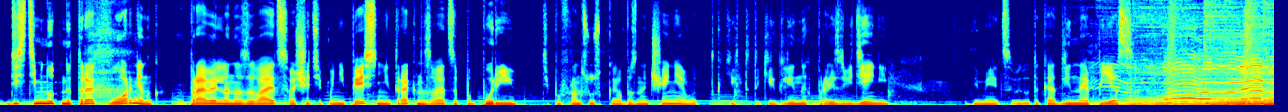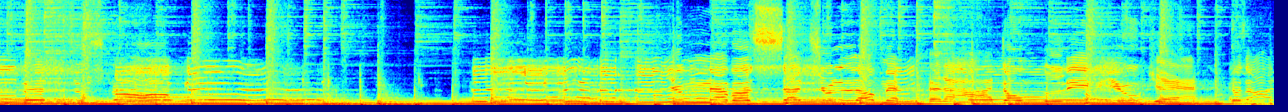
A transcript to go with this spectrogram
Десятиминутный трек Warning правильно называется вообще типа не песня, не трек, называется попури. Типа французское обозначение вот каких-то таких длинных произведений. Имеется в виду такая длинная пьеса. You never said you love me, and I don't believe you can. Cause I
